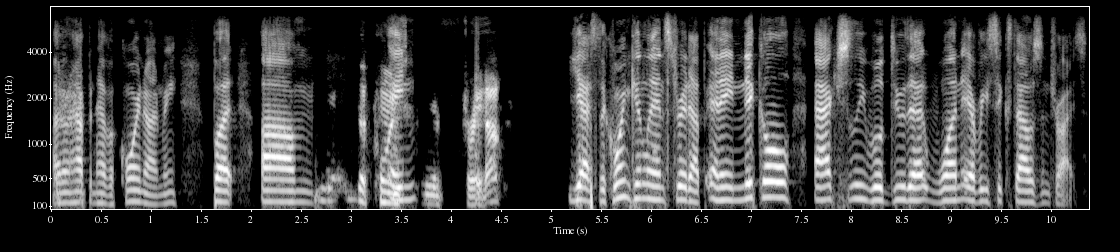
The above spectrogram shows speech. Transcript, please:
I don't happen to have a coin on me, but um, The coin's A- straight up. yes, the coin can land straight up, and a nickel actually will do that one every 6,000 tries.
